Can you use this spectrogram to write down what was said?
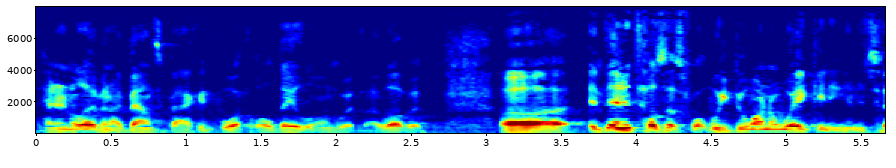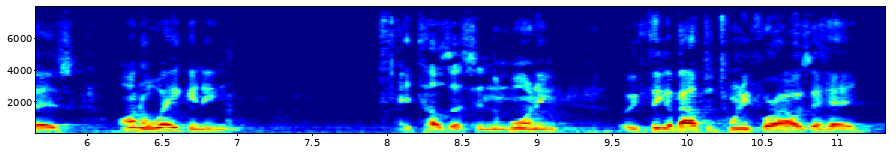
10 and 11 I bounce back and forth all day long with. I love it. Uh, and then it tells us what we do on awakening. And it says, on awakening, it tells us in the morning, we think about the 24 hours ahead.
